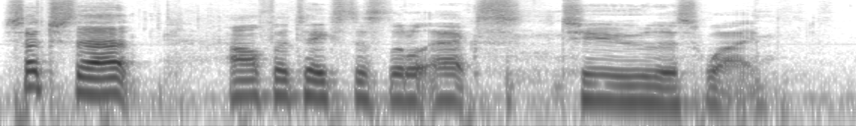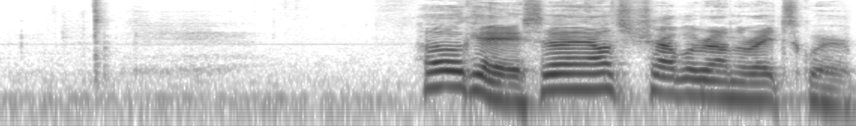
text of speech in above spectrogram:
such that alpha takes this little x to this y. Okay, so now let's travel around the right square.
